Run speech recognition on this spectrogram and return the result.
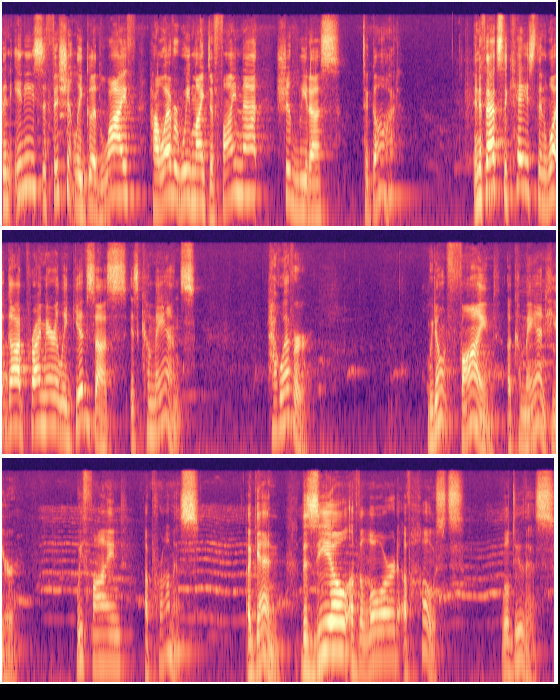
then any sufficiently good life, however we might define that, should lead us to God. And if that's the case, then what God primarily gives us is commands. However, we don't find a command here, we find a promise. Again, the zeal of the Lord of hosts will do this.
